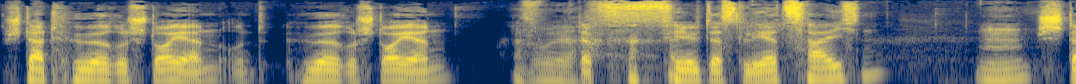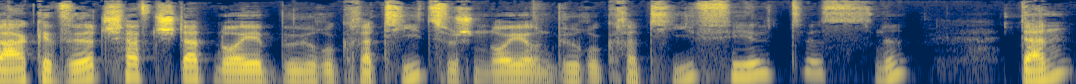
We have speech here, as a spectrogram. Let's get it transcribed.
Statt höhere Steuern und höhere Steuern, so, ja. da fehlt das Leerzeichen. Mhm. Starke Wirtschaft statt neue Bürokratie. Zwischen neue und Bürokratie fehlt es. Ne? Dann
